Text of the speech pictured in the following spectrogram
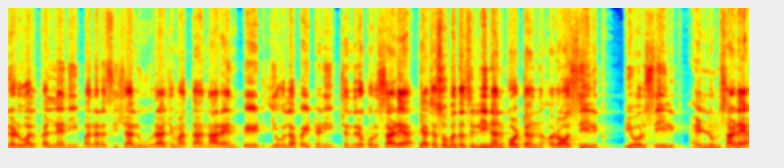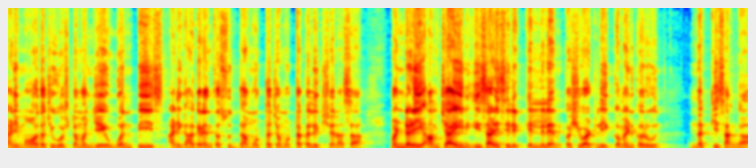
गडवाल कल्याणी बनारसी शालू राजमाता नारायणपेठ येवला पैठणी चंद्रकोर साड्या याच्यासोबतच linen cotton raw silk pure silk handloom साड्या आणि महत्त्वाची गोष्ट म्हणजे वन पीस आणि घागऱ्यांचा सुद्धा मोठाच्या मोठा कलेक्शन असा. मंडळी आमच्या आईन ही साडी सिलेक्ट केलेल्यान कशी वाटली? कमेंट करून नक्की सांगा.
